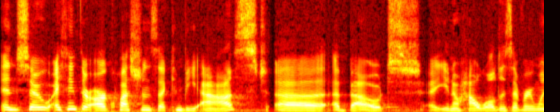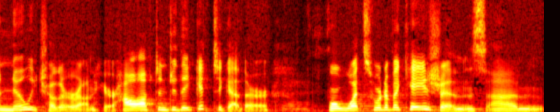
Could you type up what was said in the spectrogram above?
and so I think there are questions that can be asked uh, about, you know, how well does everyone know each other around here? How often do they get together? for what sort of occasions? Um,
